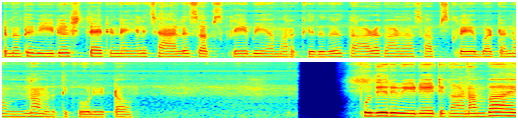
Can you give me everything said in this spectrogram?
ഇന്നത്തെ വീഡിയോ ഇഷ്ടമായിട്ടുണ്ടെങ്കിൽ ചാനൽ സബ്സ്ക്രൈബ് ചെയ്യാൻ മറക്കരുത്. താഴെ കാണാൻ സബ്സ്ക്രൈബ് ബട്ടൺ ഒന്ന് അമർത്തിക്കോളി കേട്ടോ. പുതിയൊരു വീഡിയോ ആയിട്ട് കാണാം. ബൈ.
